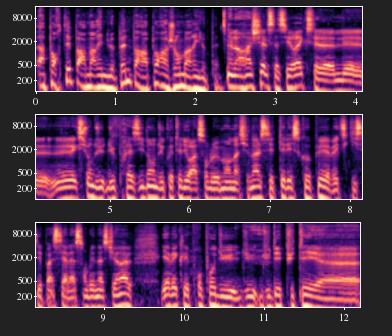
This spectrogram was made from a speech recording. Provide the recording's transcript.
apporté par Marine Le Pen par rapport à Jean-Marie Le Pen. Alors Rachel, ça c'est vrai que c'est l'élection du président du côté du Rassemblement national s'est télescopée avec ce qui s'est passé à l'Assemblée nationale et avec les propos du, du, du député euh,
